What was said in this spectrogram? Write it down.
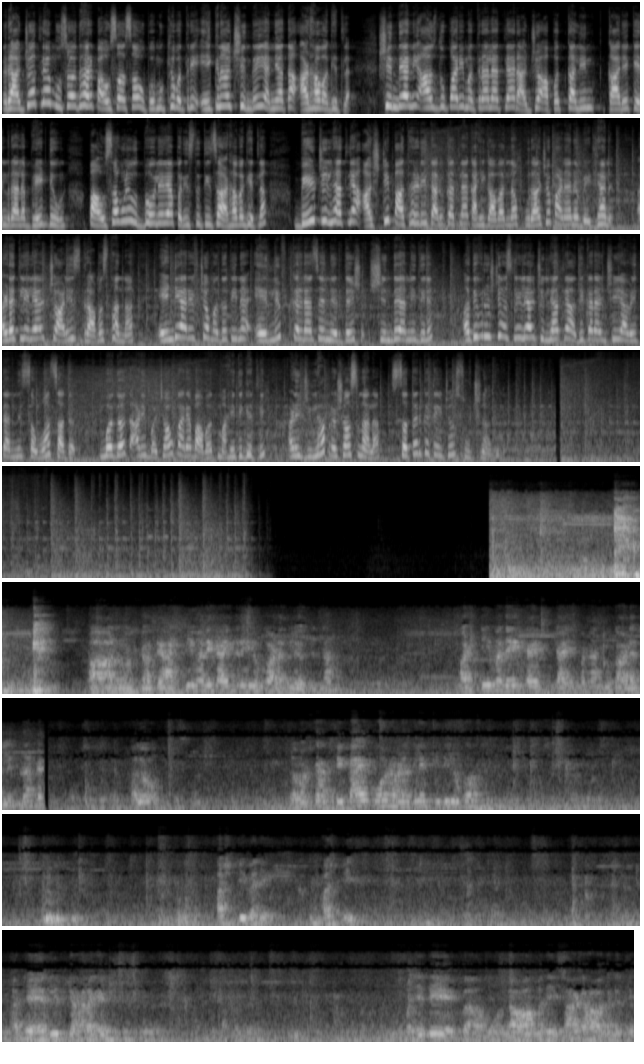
राज्यातल्या मुसळधार पावसाचा उपमुख्यमंत्री एकनाथ शिंदे यांनी आता आढावा घेतला शिंदे यांनी आज दुपारी मंत्रालयातल्या राज्य आपत्कालीन कार्य केंद्राला भेट देऊन पावसामुळे उद्भवलेल्या परिस्थितीचा आढावा घेतला. बीड जिल्ह्यातल्या आष्टी पाथर्डी तालुक्यातल्या काही गावांना पुराच्या पाण्यानं वेढल्यानं अडकलेल्या चाळीस ग्रामस्थांना एनडीआरएफच्या मदतीनं एअरलिफ्ट करण्याचे निर्देश शिंदे यांनी दिले. अतिवृष्टी असलेल्या जिल्ह्यातल्या अधिकाऱ्यांशी यावेळी त्यांनी संवाद साधत मदत आणि बचाव कार्याबाबत माहिती घेतली आणि जिल्हा प्रशासनाला सतर्कतेच्या सूचना दिल्या. हा नमस्कार. ते लोक अडकले होते ना? आष्टीमध्ये काही चाळीस पन्नास लोक अडकलेत ना? हॅलो? नमस्कार. ते काय, कोण अडकलेत? किती लोक? आष्टीमध्ये. आष्टी. अच्छा एअरलिफ्ट करावं लागेल? म्हणजे ते गावामध्ये सहा गावात अडकले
